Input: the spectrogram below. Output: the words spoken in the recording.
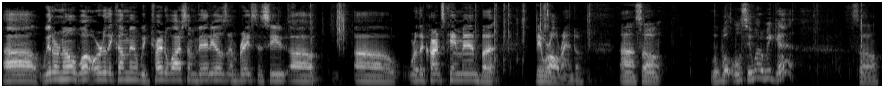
Uh, we don't know what order they come in. We tried to watch some videos and breaks to see uh, uh, where the cards came in, but they were all random. Uh, so we'll, we'll see what we get. So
